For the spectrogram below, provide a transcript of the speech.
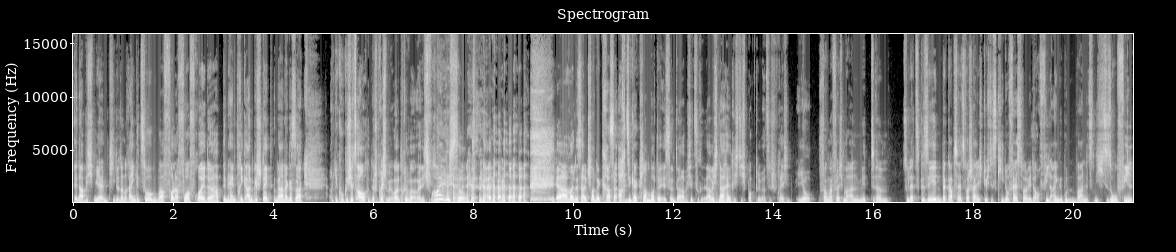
den habe ich mir im Kino dann reingezogen, war voller Vorfreude, habe den Hendrik angesteckt und dann hat er gesagt, oh, den gucke ich jetzt auch und da sprechen wir mal drüber und ich freue mich so. ja, weil das halt schon eine krasse 80er Klamotte ist und da habe ich jetzt habe ich nachher richtig Bock drüber zu sprechen. Jo, fangen wir vielleicht mal an mit ähm, zuletzt gesehen. Da gab es ja jetzt wahrscheinlich durch das Kinofest, weil wir da auch viel eingebunden waren, jetzt nicht so viel.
